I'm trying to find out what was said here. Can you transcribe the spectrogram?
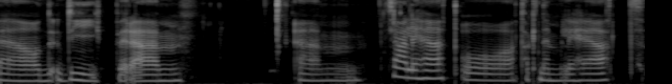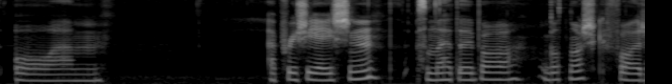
uh, og dypere um, kjærlighet og takknemlighet og um, appreciation, som det heter på godt norsk, for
